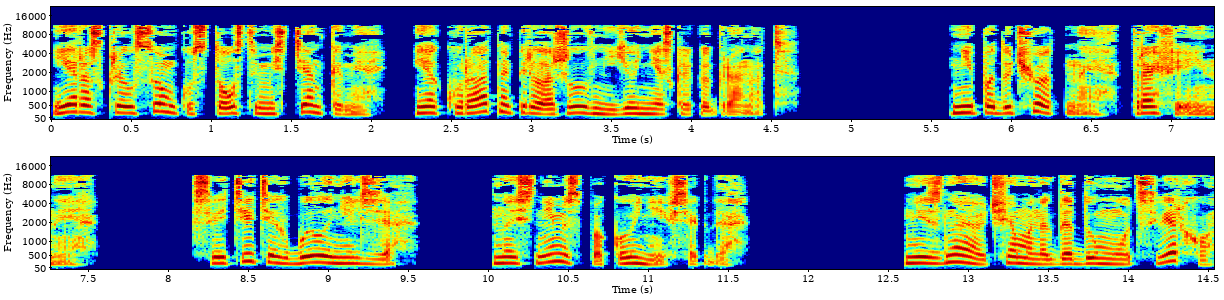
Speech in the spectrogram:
Я раскрыл сумку с толстыми стенками и аккуратно переложил в нее несколько гранат. Неподучетные, трофейные. Светить их было нельзя, но с ними спокойнее всегда. Не знаю, чем иногда думают сверху,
